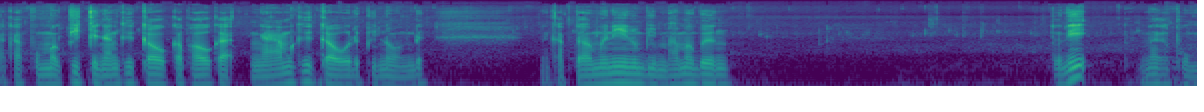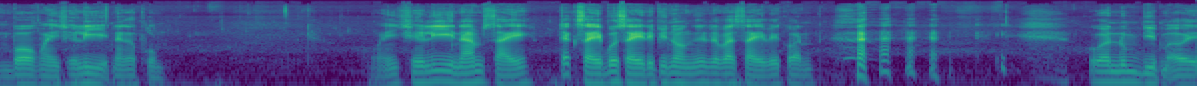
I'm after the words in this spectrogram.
นะครับผมมักพริกกันยังคือเก่ากระเพรากะงามคือเก่าเด้อพี่น้องเด้อนะครับแต่ว่ามื้อนี้นุ่มบิมพามาเบิงตัวนี้นะครับผมบอหอยเชอรี่นะครับผมหอยเชอรี่น้ำใสจักใสบ่ใสเด้อพี่น้องเด้อแต่ว่าใส่ไว้ก่อนว่านุ่มบิมเอ่ย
